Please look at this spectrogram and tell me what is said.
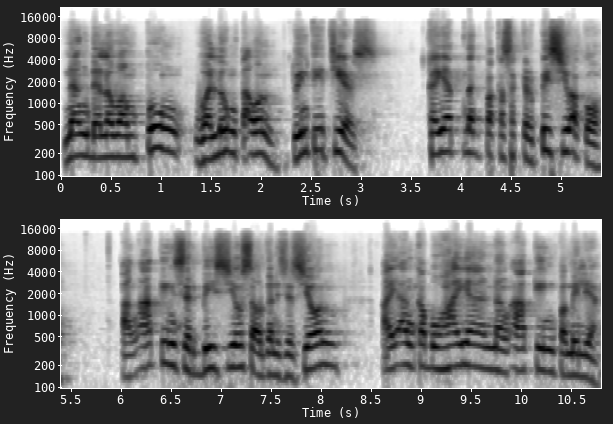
ng dalawampung walong taon, 28 years. Kaya't nagpakasakripisyo ako. Ang aking serbisyo sa organisasyon ay ang kabuhayan ng aking pamilya.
